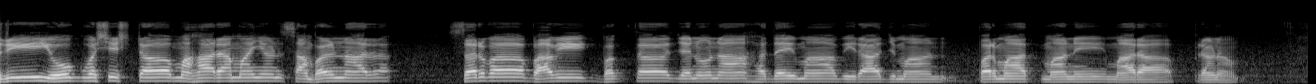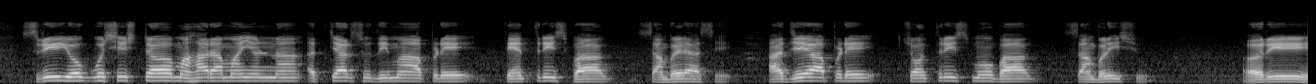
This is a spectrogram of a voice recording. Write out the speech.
શ્રી યોગ વશિષ્ઠ મહારામાયણ સાંભળનાર સર્વ ભાવિક ભક્તજનોના હૃદયમાં વિરાજમાન પરમાત્માને મારા પ્રણામ. શ્રી યોગ વશિષ્ઠ મહારામાયણના અત્યાર સુધીમાં આપણે તેત્રીસ ભાગ સાંભળ્યા છે. આજે આપણે ચોત્રીસમો ભાગ સાંભળીશું. હરિ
